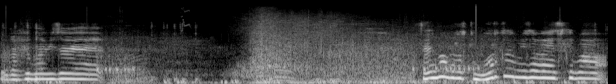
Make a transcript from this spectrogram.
Dobra, chyba widzę... Ten po prostu Warden widzowa jest chyba...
